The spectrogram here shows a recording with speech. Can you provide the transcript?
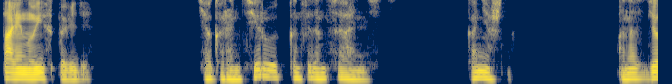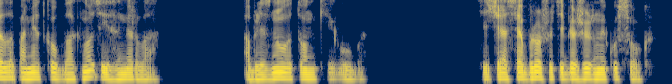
тайну исповеди? Я гарантирую конфиденциальность. Конечно. Она сделала пометку в блокноте и замерла. Облизнула тонкие губы. Сейчас я брошу тебе жирный кусок.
